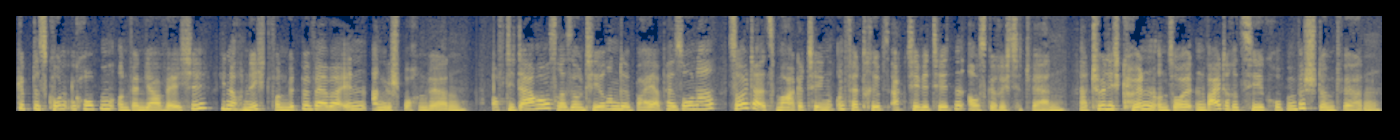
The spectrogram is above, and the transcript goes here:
Gibt es Kundengruppen und wenn ja, welche, die noch nicht von MitbewerberInnen angesprochen werden? Auf die daraus resultierende Buyer-Persona sollte als Marketing- und Vertriebsaktivitäten ausgerichtet werden. Natürlich können und sollten weitere Zielgruppen bestimmt werden.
